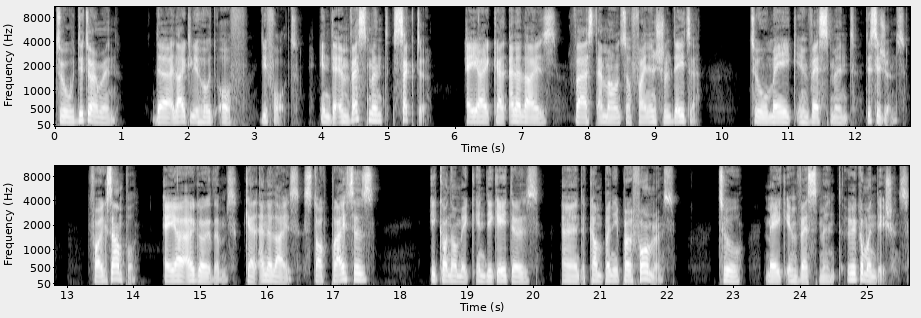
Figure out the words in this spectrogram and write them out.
to determine the likelihood of default. In the investment sector, AI can analyze vast amounts of financial data to make investment decisions. For example, AI algorithms can analyze stock prices, economic indicators, and company performance to make investment recommendations.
